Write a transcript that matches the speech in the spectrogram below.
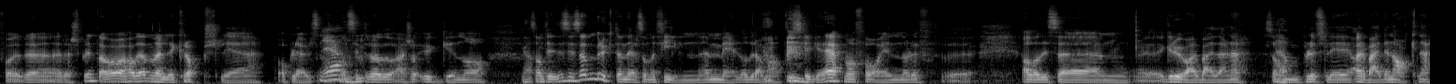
for uh, Rushprint. Da hadde jeg den veldig kroppslige opplevelsen. Ja. Man sitter og er så uggen, og Ja. samtidig syns jeg den brukte en del sånne filende melodramatiske grep med å få inn når du eh, alle disse eh, gruvearbeiderne som Ja. Mm. plutselig arbeider nakne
